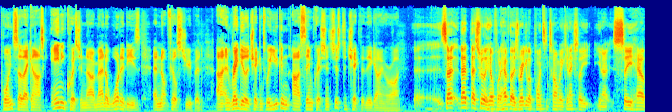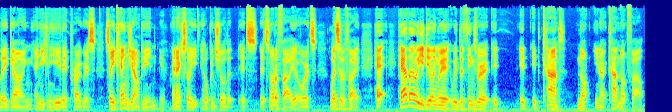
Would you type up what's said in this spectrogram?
points so they can ask any question, no matter what it is, and not feel stupid. Uh, and regular check-ins where you can ask them questions just to check that they're going all right. So that that's really helpful to have those regular points in time where you can actually you know see how they're going and you can hear their progress. So you can jump in Yep. and actually help ensure that it's it's not a failure or it's less of a failure. How, how though are you dealing with with the things where it it, it can't not you know can't not fail?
